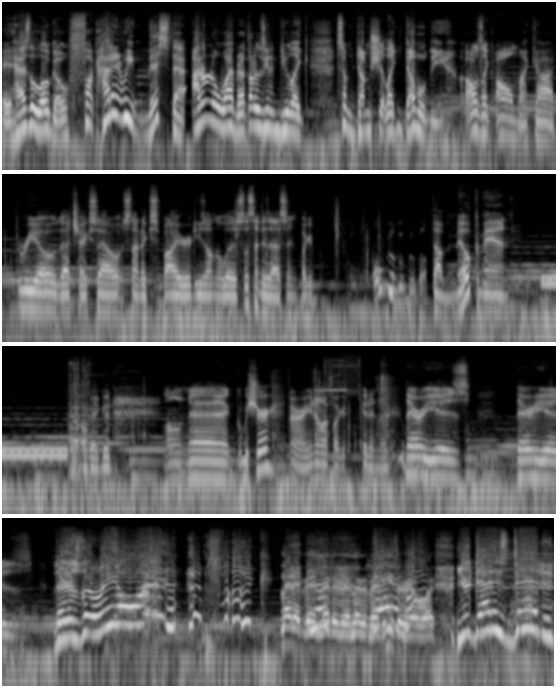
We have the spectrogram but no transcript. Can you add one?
It has the logo. Fuck, how didn't we miss that? I don't know why, but I thought it was gonna do like some dumb shit like Double D. I was like, oh my god. Rio, that checks out. It's not expired. He's on the list. Let's send his ass in. Fuck it. The Milkman. Okay, good. Long neck. Are we sure? Alright, you know what? Fuck it. Get in there. There he is. There he is. There's the real one! Fuck! Let it be, Yeah. let it be, let it be. No, He's the real one. Your dad is dead!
